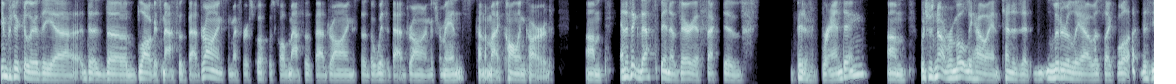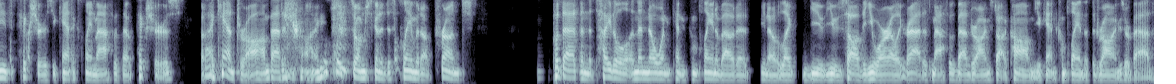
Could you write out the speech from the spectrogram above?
in particular, the uh, the the blog is Math with Bad Drawings, and my first book was called Math with Bad Drawings. The, the with bad drawings remains kind of my calling card, um, and I think that's been a very effective bit of branding. Um, which was not remotely how I intended it. Literally, I was like, well, this needs pictures. You can't explain math without pictures, but I can't draw. I'm bad at drawing. So I'm just going to disclaim it up front put that in the title and then no one can complain about it. You know like you you saw the url you're at is mathwithbaddrawings.com you can't complain that the drawings are bad.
